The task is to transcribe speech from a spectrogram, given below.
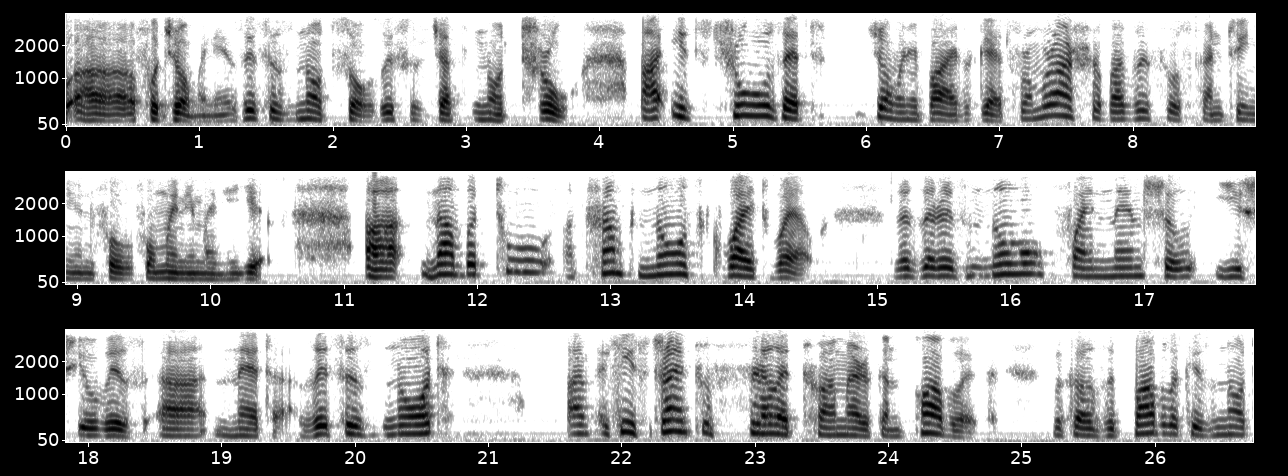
uh, for Germany. This is not so. This is just not true. Uh, it's true that Germany buys gas from Russia, but this was continuing for, for many, many years. Uh, number two, uh, Trump knows quite well that there is no financial issue with uh, NATO. This is not. Um, he's trying to sell it to American public because the public is not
